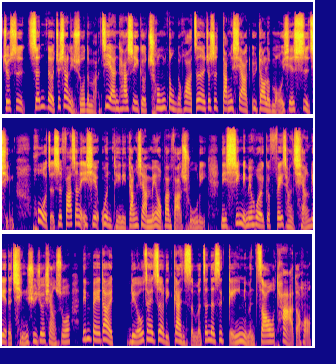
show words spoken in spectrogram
就是真的就像你说的嘛，既然它是一个冲动的话，真的就是当下遇到了。某一些事情，或者是发生了一些问题，你当下没有办法处理，你心里面会有一个非常强烈的情绪，就想说林北到底。留在这里干什么？真的是给你们糟蹋的吼！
